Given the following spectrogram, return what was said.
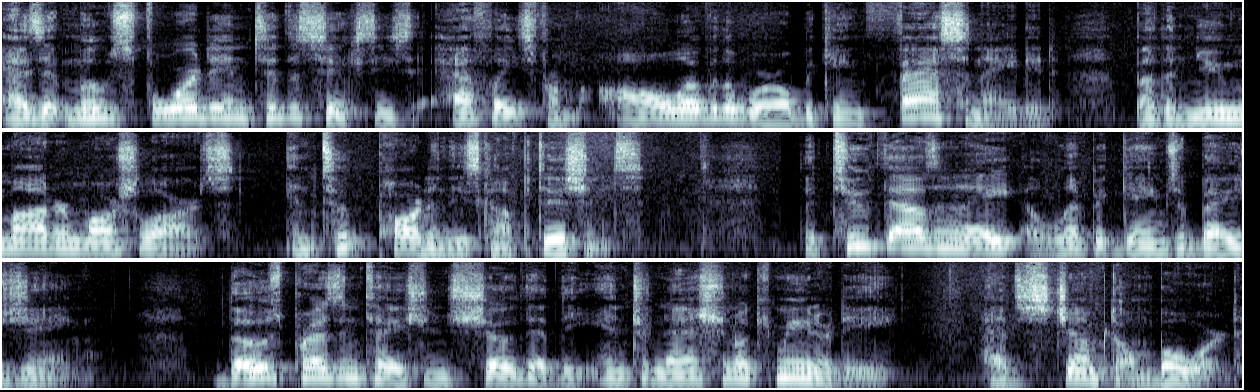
As it moves forward into the 60s, athletes from all over the world became fascinated by the new modern martial arts and took part in these competitions. The 2008 Olympic Games of Beijing. Those presentations showed that the international community has jumped on board.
